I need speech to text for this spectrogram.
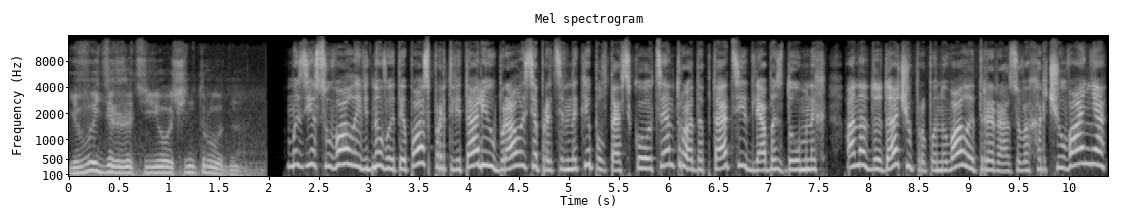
И выдержать ее очень трудно. Ми з'ясували, відновити паспорт Віталію бралися працівники Полтавського центру адаптації для бездомних. А на додачу пропонували триразове харчування,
